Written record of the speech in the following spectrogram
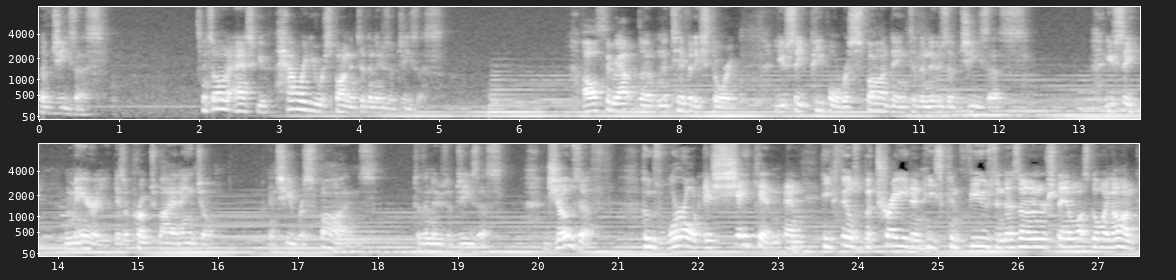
of Jesus. And so I want to ask you, how are you responding to the news of Jesus? All throughout the Nativity story, you see people responding to the news of Jesus. You see Mary is approached by an angel and she responds to the news of Jesus. Joseph, whose world is shaken and he feels betrayed and he's confused and doesn't understand what's going on,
